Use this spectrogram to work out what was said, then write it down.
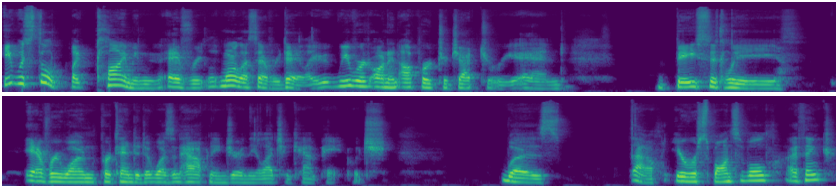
it was still like climbing every more or less every day. Like we were on an upward trajectory, and basically everyone pretended it wasn't happening during the election campaign, which was I don't know, irresponsible. I think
